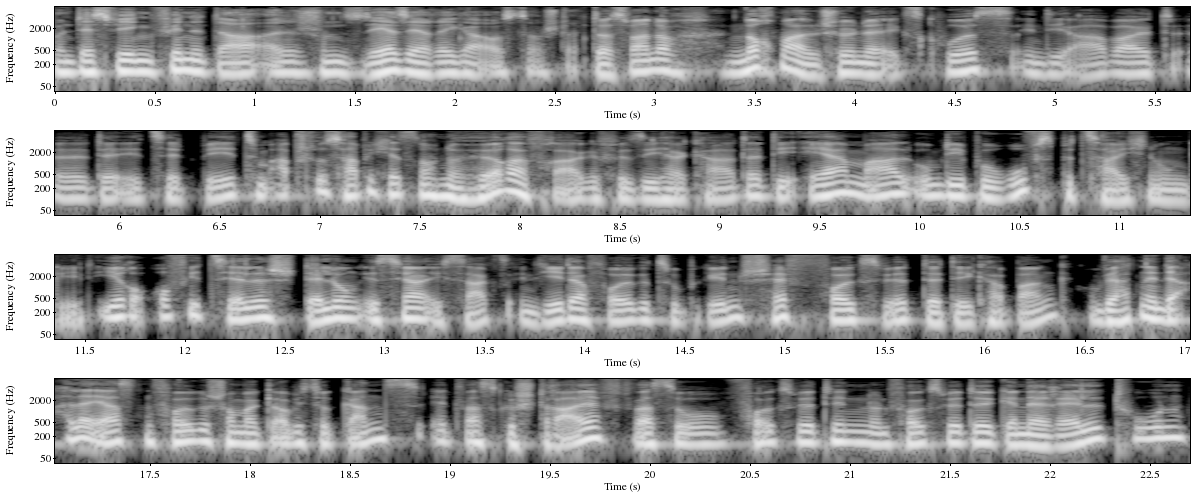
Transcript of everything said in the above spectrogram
Und deswegen findet da also schon sehr, sehr reger Austausch statt. Das war noch, noch mal ein schöner Exkurs in die Arbeit äh, der EZB. Zum Abschluss habe ich jetzt noch eine Hörerfrage für Sie, Herr Carter, die eher mal um die Berufsbezeichnung geht. Ihre offizielle Stellung ist ja, ich sage es in jeder Folge zu Beginn, Chefvolkswirt der DK Bank. Und wir hatten in der allerersten Folge schon mal, glaube ich, so ganz etwas gestreift, was so Volkswirtinnen und Volkswirte generell tun.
